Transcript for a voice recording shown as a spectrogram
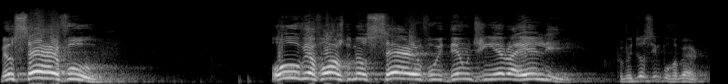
Meu servo, Ouve a voz do meu servo e dê um dinheiro a ele. Profetizou assim para o Roberto.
